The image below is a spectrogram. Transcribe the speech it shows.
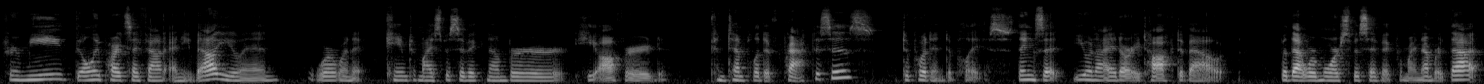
For me, the only parts I found any value in were when it came to my specific number, he offered contemplative practices to put into place. Things that you and I had already talked about, but that were more specific for my number. That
